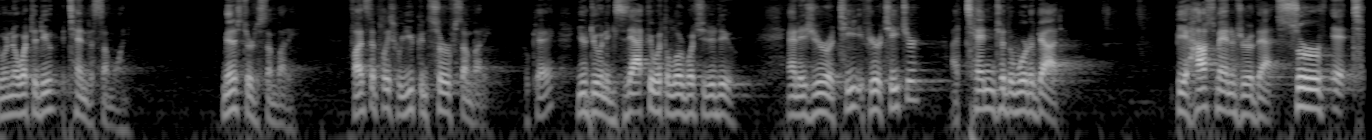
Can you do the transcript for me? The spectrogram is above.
You want to know what to do? Attend to someone. Minister to somebody. Find some place where you can serve somebody. Okay? You're doing exactly what the Lord wants you to do. And as you're a te- if you're a teacher, attend to the Word of God. Be a house manager of that. Serve it.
